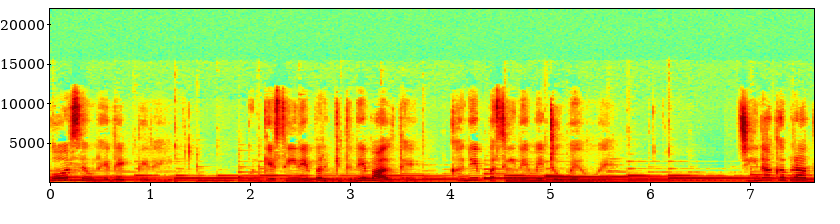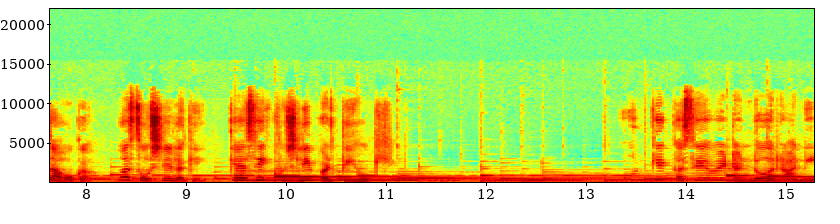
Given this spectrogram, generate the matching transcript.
गौर से उन्हें देखती रही। उनके सीने पर कितने बाल थे? घने पसीने में डूबे हुए। जीना घबराता होगा, वह सोचने लगी, कैसी खुजली पड़ती होगी? उनके कसे हुए डंडों और रानी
